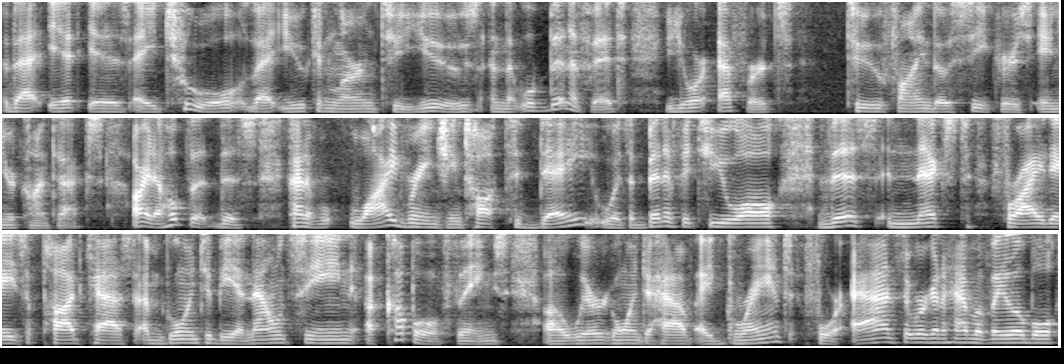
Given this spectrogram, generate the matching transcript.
that it is a tool that you can learn to use and that will benefit your efforts to find those seekers in your contacts. All right, I hope that this kind of wide ranging talk today was a benefit to you all. This next Friday's podcast, I'm going to be announcing a couple of things. Uh, we're going to have a grant for ads that we're going to have available,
